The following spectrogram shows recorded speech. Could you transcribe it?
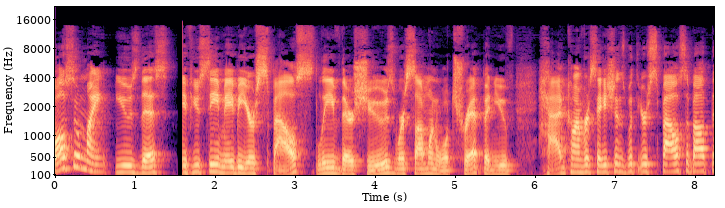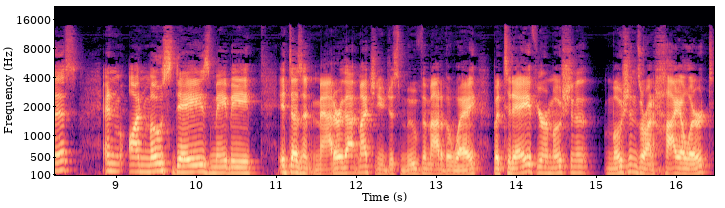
also might use this if you see maybe your spouse leave their shoes where someone will trip and you've had conversations with your spouse about this. And on most days, maybe it doesn't matter that much and you just move them out of the way. But today, if your emotion, emotions are on high alert,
